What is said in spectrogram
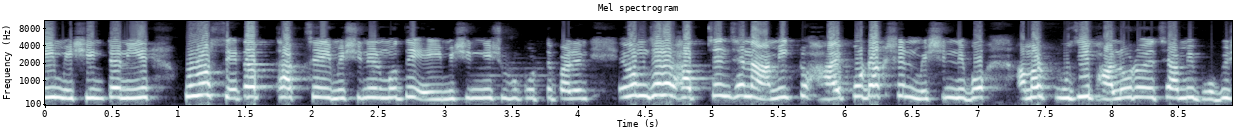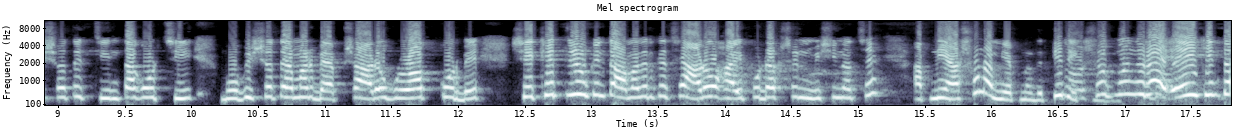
এই মেশিনটা নিয়ে পুরো সেট থাকছে এই মেশিনের মধ্যে এই মেশিন নিয়ে শুরু করতে পারেন। এবং যারা ভাবছেন যে না আমি একটু হাই প্রোডাকশন মেশিন নিব আমার পুঁজি ভালো রয়েছে আমি ভবিষ্যতে চিন্তা করছি ভবিষ্যতে আমার ব্যবসা আরও গ্রো আপ করবে সেক্ষেত্রেও কিন্তু আমাদের কাছে আরও হাই প্রোডাকশন মেশিন আছে। আপনি আসুন আমি আপনাদেরকে দর্শক বন্ধুরা এই কিন্তু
